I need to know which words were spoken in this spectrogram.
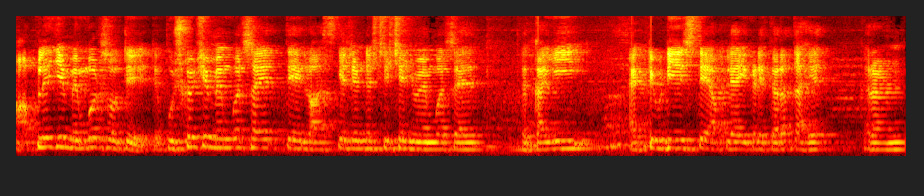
आपले जे मेंबर्स होते ते पुष्कळचे मेंबर्स आहेत ते लार्ज स्केल इंडस्ट्रीचे जे मेंबर्स आहेत तर काही ॲक्टिव्हिटीज ते आपल्या इकडे करत आहेत. कारण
